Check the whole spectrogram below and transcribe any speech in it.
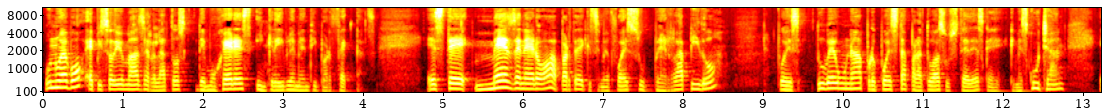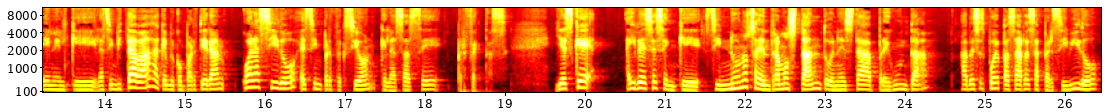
un nuevo episodio más de Relatos de Mujeres Increíblemente Imperfectas. Este mes de enero, aparte de que se me fue súper rápido, pues tuve una propuesta para todas ustedes que, que, me escuchan, en el que las invitaba a que me compartieran cuál ha sido esa imperfección que las hace perfectas. Y es que hay veces en que si no nos adentramos tanto en esta pregunta, a veces puede pasar desapercibido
